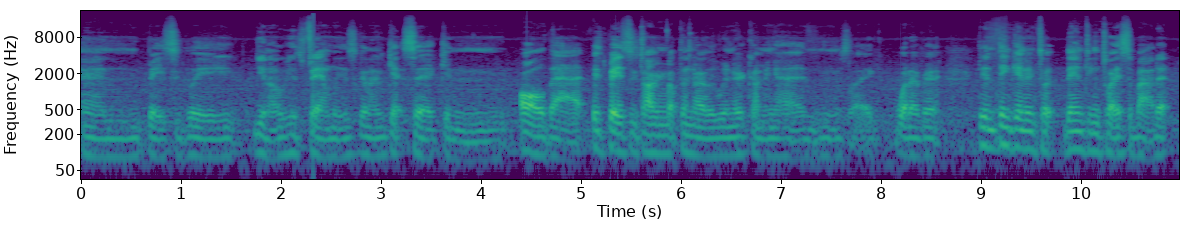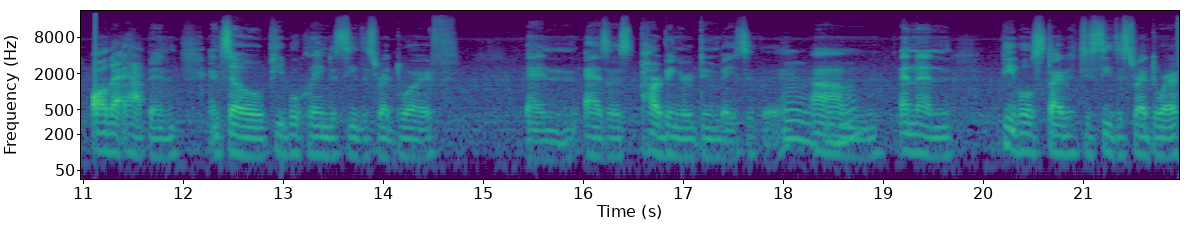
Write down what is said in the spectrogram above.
and basically, you know, his family is gonna get sick and all that. It's basically talking about the gnarly winter coming ahead, and he's like, whatever. Didn't think any tw- didn't think twice about it. All that happened, and so people claim to see this red dwarf, and as a harbinger of doom, basically. Mm, Um, and then people started to see this red dwarf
